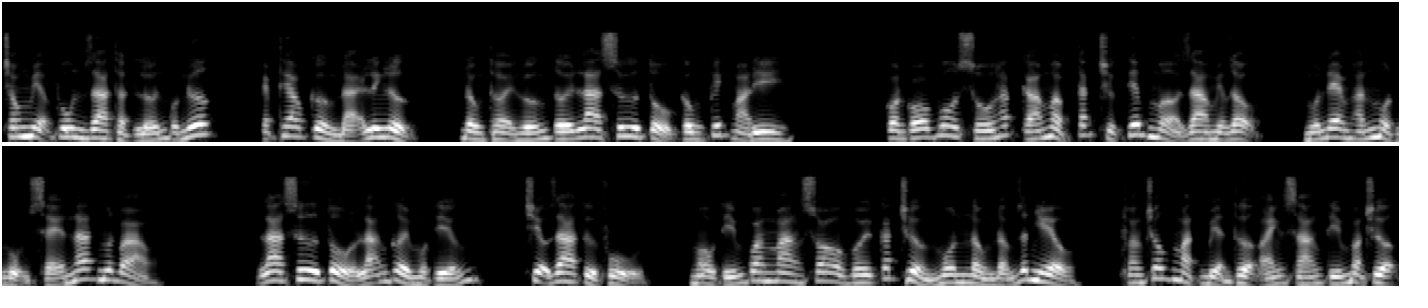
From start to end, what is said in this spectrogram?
trong miệng phun ra thật lớn của nước, kẹp theo cường đại linh lực, đồng thời hướng tới la sư tổ công kích mà đi. Còn có vô số hắc cá mập tắc trực tiếp mở ra miệng rộng, muốn đem hắn một ngụm xé nát nuốt vào. La sư tổ lãng cười một tiếng, triệu ra tử phủ, màu tím quang mang so với các trưởng môn nồng đậm rất nhiều, thoáng chốc mặt biển thượng ánh sáng tím vạn trượng,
